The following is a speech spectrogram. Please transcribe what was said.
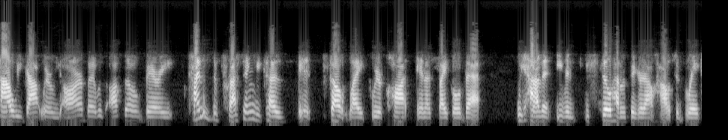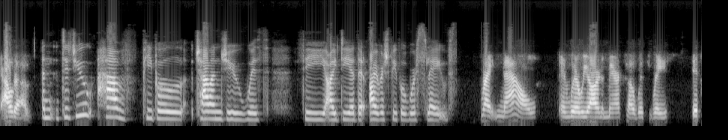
how we got where we are, but it was also very kind of depressing because it felt like we were caught in a cycle that we haven't even, we still haven't figured out how to break out of. And did you have people challenge you with the idea that Irish people were slaves? Right now, and where we are in America with race, it's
